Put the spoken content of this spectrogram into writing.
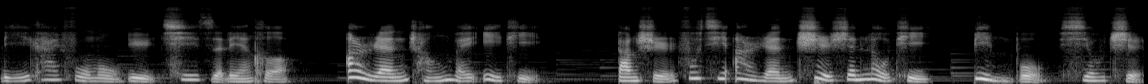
离开父母与妻子联合，二人成为一体。当时夫妻二人赤身露体，并不羞耻。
